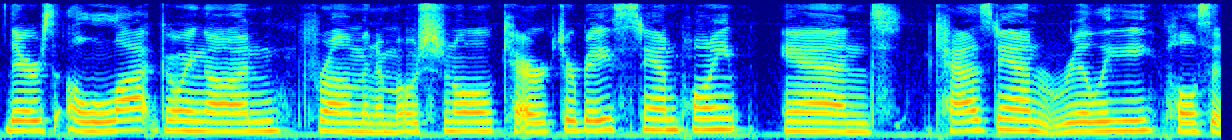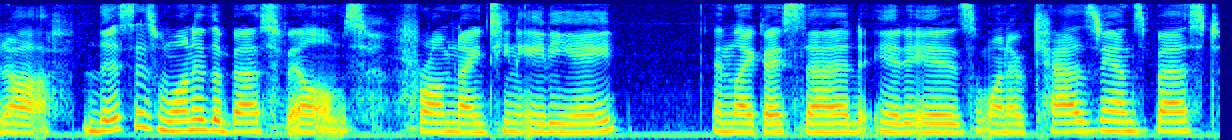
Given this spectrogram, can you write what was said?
There's a lot going on from an emotional character based standpoint, and Kasdan really pulls it off. This is one of the best films from 1988. And like I said, it is one of Kasdan's best.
